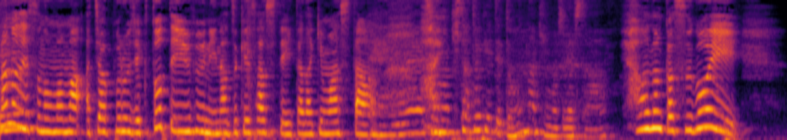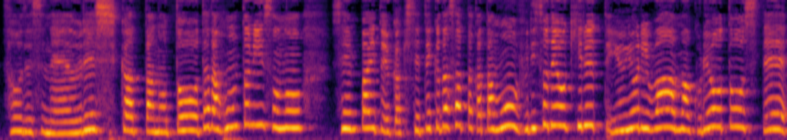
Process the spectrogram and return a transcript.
なので、そのままあちゃプロジェクトっていう風に名付けさせていただきました。へー。その来た時ってどんな気持ちでした？いやーなんかすごい、そうですね、嬉しかったのと、ただ本当にその、先輩というか着せてくださった方も振り袖を着るっていうよりは、まあこれを通して、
